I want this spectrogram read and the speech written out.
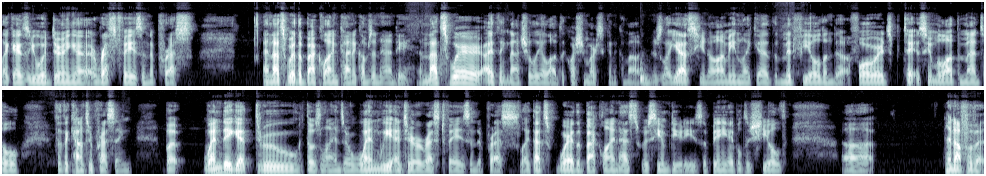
Like as you would during a rest phase in the press. And that's where the back line kind of comes in handy. And that's where I think naturally a lot of the question marks are going to come out. There's like, yes, you know, I mean, like uh, the midfield and the forwards assume a lot of the mantle for the counter pressing. But when they get through those lines or when we enter a rest phase in the press, like that's where the back line has to assume duties of being able to shield uh, enough of it.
